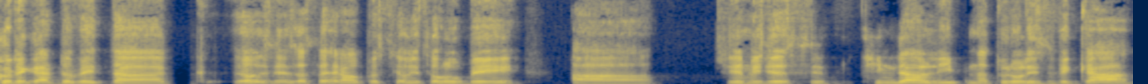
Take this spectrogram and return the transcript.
k Odegaardovi, tak jo, že zase hrál prostě o něco hlouběji a přijde mi, že si čím dál líp na tu roli zvyká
